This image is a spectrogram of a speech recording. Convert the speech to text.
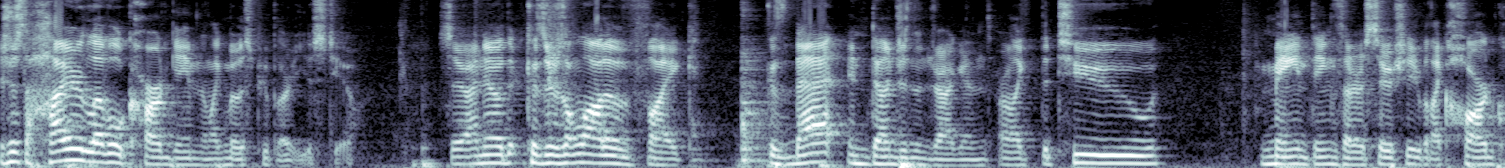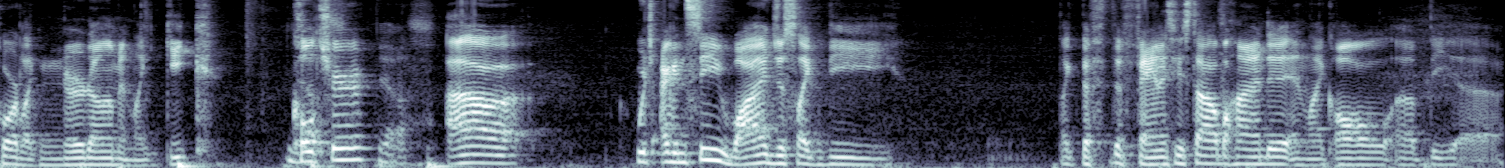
it's just a higher level card game than like most people are used to. So I know that because there's a lot of like because that and Dungeons and Dragons are like the two main things that are associated with like hardcore like nerdum and like geek culture. Yes. Uh, which I can see why, just like the, like the the fantasy style behind it, and like all of the uh,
